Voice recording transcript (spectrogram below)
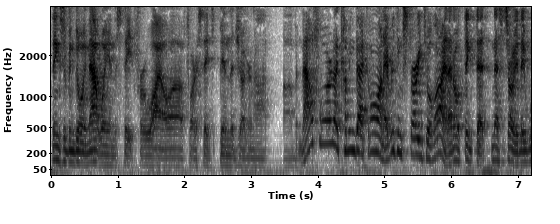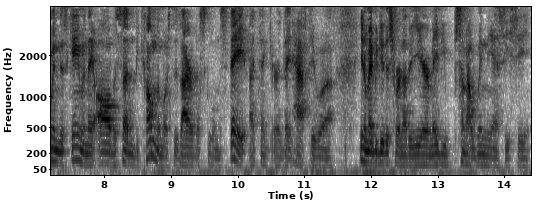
things have been going that way in the state for a while. Uh, Florida State's been the juggernaut. Uh, but now Florida coming back on, everything's starting to align. I don't think that necessarily they win this game and they all of a sudden become the most desirable school in the state. I think, or they'd have to, uh, you know, maybe do this for another year, maybe somehow win the SEC.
